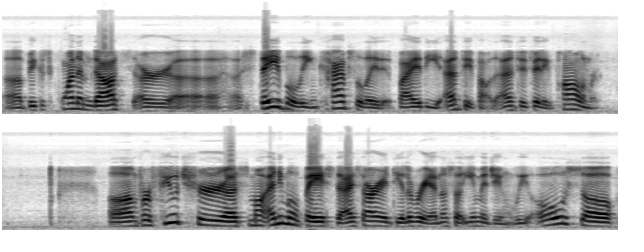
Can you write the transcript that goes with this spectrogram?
uh, because quantum dots are uh, uh, stably encapsulated by the amphipal, the amphiphilic polymer. Um, for future uh, small animal-based siRNA delivery and also imaging, we also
